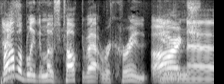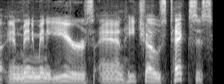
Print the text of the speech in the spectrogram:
probably the most talked about recruit Arch. in, uh, in many many years, and he chose Texas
